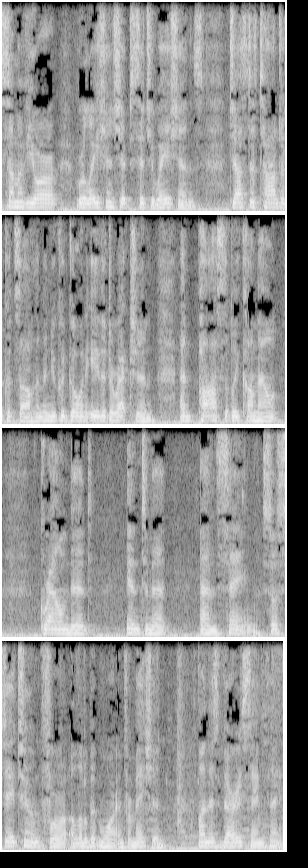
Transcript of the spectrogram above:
some of your relationship situations, just as Tantra could solve them, and you could go in either direction and possibly come out grounded, intimate, and same. So stay tuned for a little bit more information on this very same thing.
